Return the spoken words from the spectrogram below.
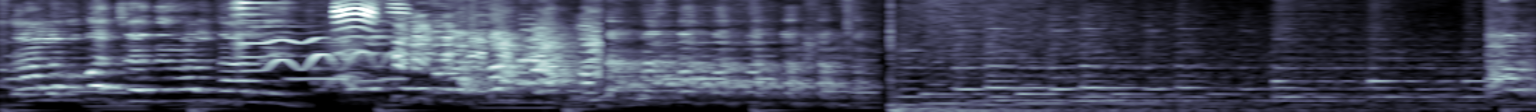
Akala ko ba general knowledge? Ah.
